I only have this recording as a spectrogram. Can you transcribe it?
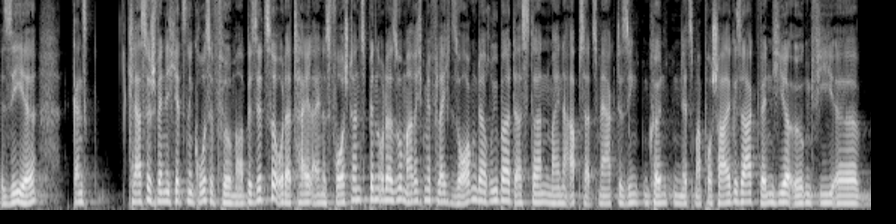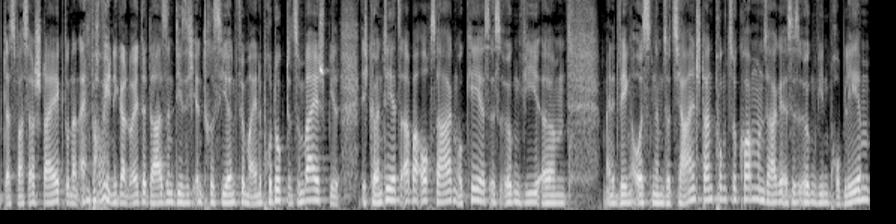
sehe, ganz Klassisch, wenn ich jetzt eine große Firma besitze oder Teil eines Vorstands bin oder so, mache ich mir vielleicht Sorgen darüber, dass dann meine Absatzmärkte sinken könnten. Jetzt mal pauschal gesagt, wenn hier irgendwie äh, das Wasser steigt und dann einfach weniger Leute da sind, die sich interessieren für meine Produkte zum Beispiel. Ich könnte jetzt aber auch sagen, okay, es ist irgendwie ähm, meinetwegen aus einem sozialen Standpunkt zu kommen und sage, es ist irgendwie ein Problem,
